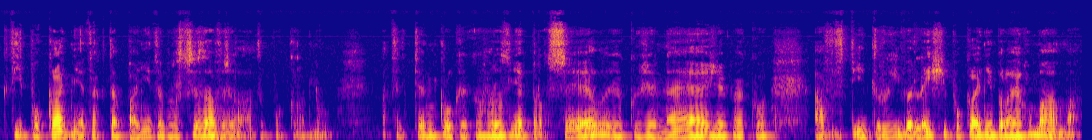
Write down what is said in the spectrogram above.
k té pokladně, tak ta paní to prostě zavřela, tu pokladnu. A teď ten kluk jako hrozně prosil, jakože ne, že jako... A v té druhé vedlejší pokladně byla jeho máma.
